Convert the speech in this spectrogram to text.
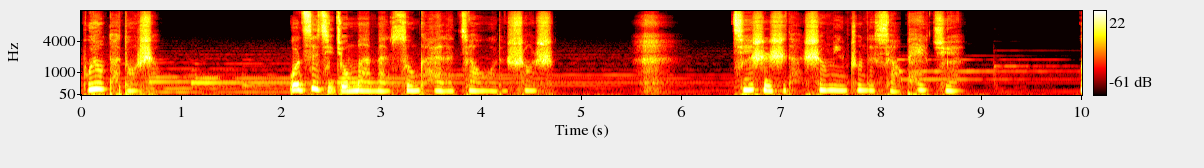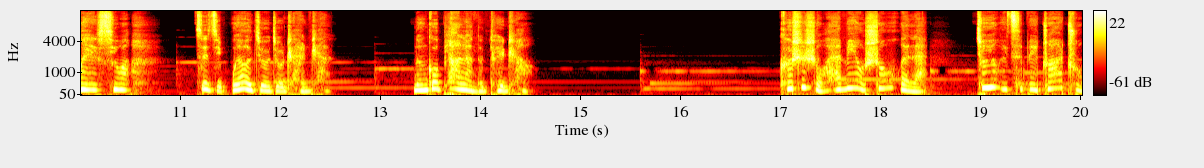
不用他动手，我自己就慢慢松开了教我的双手。即使是他生命中的小配角，我也希望自己不要纠纠缠缠。能够漂亮的退场，可是手还没有收回来，就又一次被抓住。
